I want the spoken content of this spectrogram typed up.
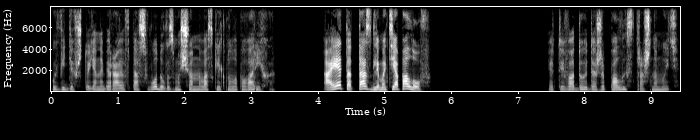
увидев, что я набираю в таз воду, возмущенно воскликнула повариха а это таз для мытья полов». «Этой водой даже полы страшно мыть»,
